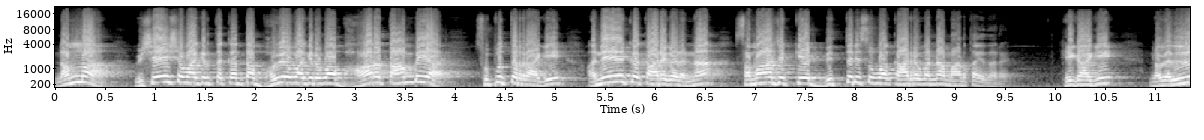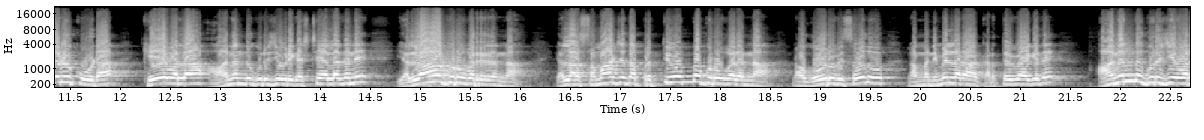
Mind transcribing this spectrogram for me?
ನಮ್ಮ ವಿಶೇಷವಾಗಿರ್ತಕ್ಕಂಥ ಭವ್ಯವಾಗಿರುವ ಭಾರತಾಂಬೆಯ ಸುಪುತ್ರರಾಗಿ ಅನೇಕ ಕಾರ್ಯಗಳನ್ನ ಸಮಾಜಕ್ಕೆ ಬಿತ್ತರಿಸುವ ಕಾರ್ಯವನ್ನ ಮಾಡ್ತಾ ಇದ್ದಾರೆ. ಹೀಗಾಗಿ ನಾವೆಲ್ಲರೂ ಕೂಡ ಕೇವಲ ಆನಂದ ಗುರುಜಿಯವರಿಗಷ್ಟೇ ಅಲ್ಲದೇನೆ ಎಲ್ಲಾ ಗುರುವರ್ಯರನ್ನ, ಎಲ್ಲ ಸಮಾಜದ ಪ್ರತಿಯೊಬ್ಬ ಗುರುಗಳನ್ನ ನಾವು ಗೌರವಿಸುವುದು ನಮ್ಮ ನಿಮ್ಮೆಲ್ಲರ ಕರ್ತವ್ಯವಾಗಿದೆ. ಆನಂದ ಗುರುಜಿಯವರ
